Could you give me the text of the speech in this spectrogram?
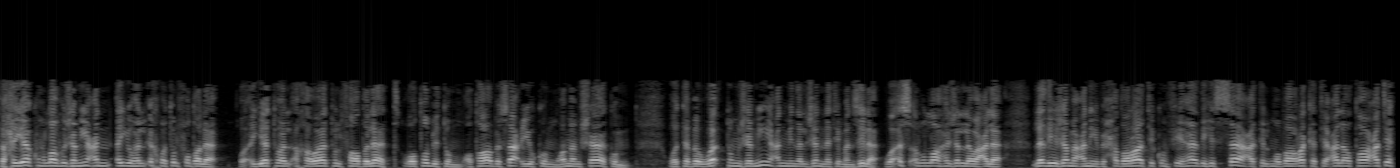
فحياكم الله جميعا أيها الإخوة الفضلاء وأيتها الأخوات الفاضلات وطبتم وطاب سعيكم وممشاكم وتبوأتم جميعا من الجنة منزلا. وأسأل الله جل وعلا الذي جمعني بحضراتكم في هذه الساعة المباركة على طاعته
